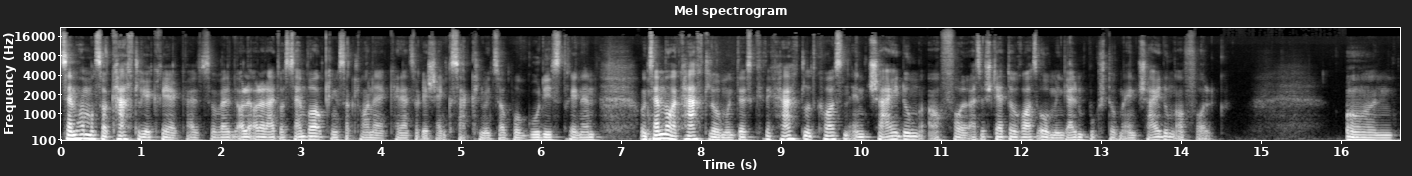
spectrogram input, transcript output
zusammen haben wir so eine Kachtel gekriegt, also, weil alle, alle Leute, die zusammen waren, kriegen so eine kleine, keine Ahnung, so Geschenksackel mit so ein paar Goodies drinnen. Und zusammen war eine Kachtel oben und das, die Kachtel hat Entscheidung Erfolg. Also steht da raus oben in gelben Buchstaben Entscheidung Erfolg. Und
